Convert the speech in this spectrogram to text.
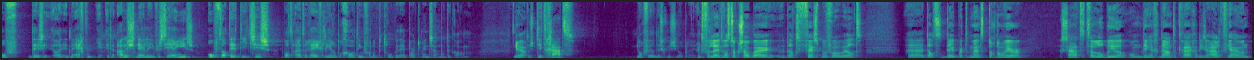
of deze een echt een, een, additionele investering is, of dat dit iets is wat uit de reguliere begroting van het betrokken departement zou moeten komen. Ja. Dus dit gaat nog veel discussie opleveren. In het verleden was het ook zo bij dat VES bijvoorbeeld, uh, dat departementen toch nog weer zaten te lobbyen om dingen gedaan te krijgen die ze eigenlijk via hun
